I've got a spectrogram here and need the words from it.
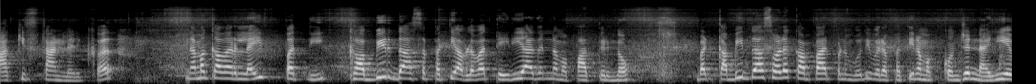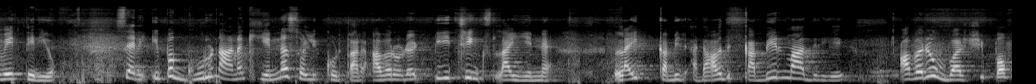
பாகிஸ்தானில் இருக்குது நமக்கு அவர் லைஃப் பற்றி கபீர்தாஸை பற்றி அவ்வளோவா தெரியாதுன்னு நம்ம பார்த்துருந்தோம். பட் கபீர்தாஸோட கம்பேர் பண்ணும்போது இவரை பற்றி நமக்கு கொஞ்சம் நிறையவே தெரியும். சரி இப்போ குருநானக் என்ன சொல்லி கொடுத்தாரு? அவரோட டீச்சிங்ஸ்லாம் என்ன? லைக் கபீர் அதாவது கபீர் மாதிரியே அவரும் வர்ஷிப் ஆஃப்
